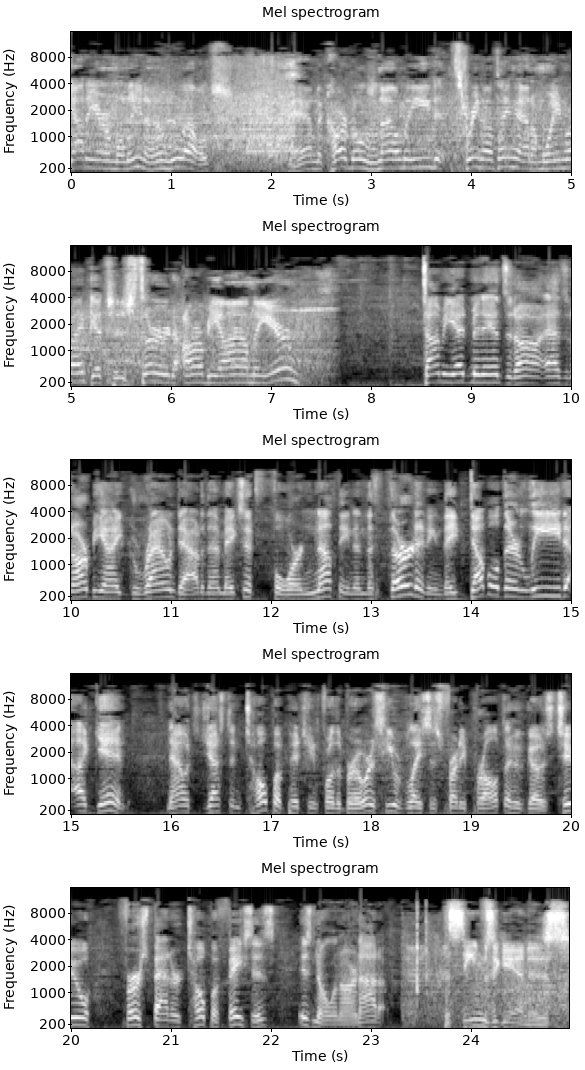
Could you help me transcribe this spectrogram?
Yadier Molina. Who else? And the Cardinals now lead 3 0. Adam Wainwright gets his third RBI on the year. Tommy Edman ends it as an uh, RBI ground out, and that makes it 4 0. In the third inning, they double their lead again. Now it's Justin Topa pitching for the Brewers. He replaces Freddy Peralta, who goes two. First batter Topa faces is Nolan Arenado. The seams again as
